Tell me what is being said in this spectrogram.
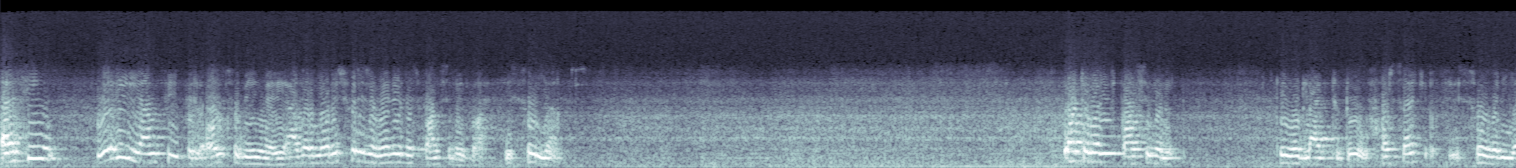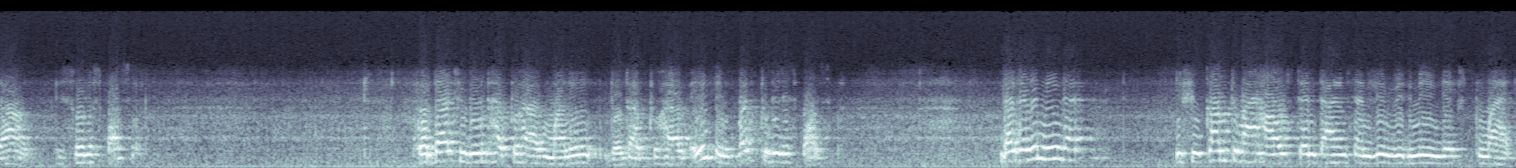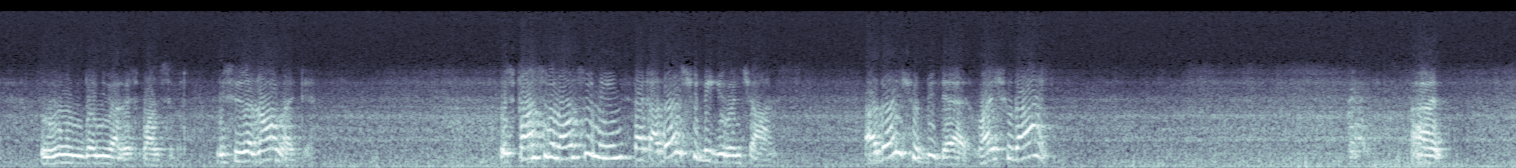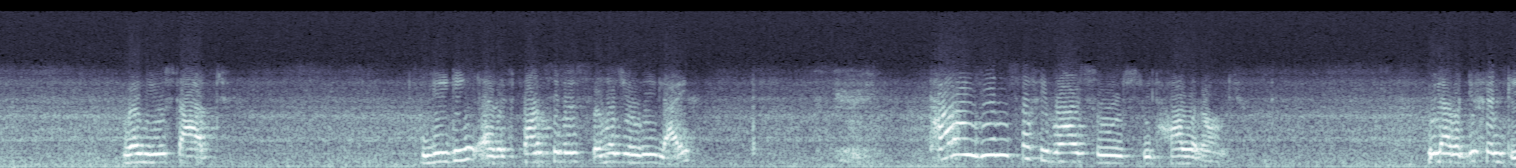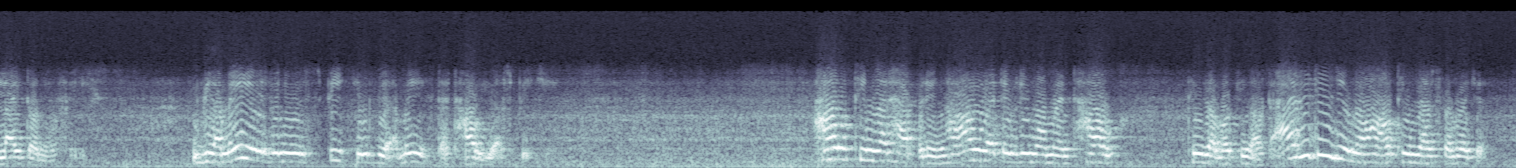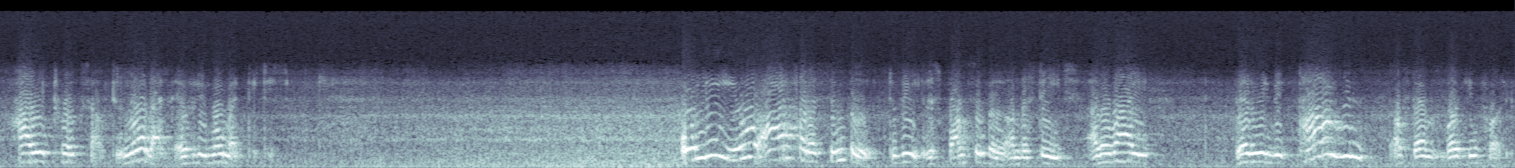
I see very young people also being very, our Moreshwar is a very responsible boy. He's so young. Whatever is possible, he would like to do for Sahajog. He's so very young. He's so responsible. For that you don't have to have money, don't have to have anything but to be responsible. That doesn't mean that if you come to my house ten times and live with me next to my room, then you are responsible. This is a wrong idea. Responsible also means that others should be given chance. Uh, Others should be there. Why should I? And when you start leading a responsible Sahajogi life, thousands of evolved souls will hover around you. You'll have a different light on your face. You'll be amazed when you will speak, you'll be amazed at how you are speaking. How things are happening, how at every moment, how things are working out. As it is, you know how things are Sahaja, how it works out. You know that every moment it is. Only you are for a simple to be responsible on the stage. Otherwise, there will be thousands of them working for you.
